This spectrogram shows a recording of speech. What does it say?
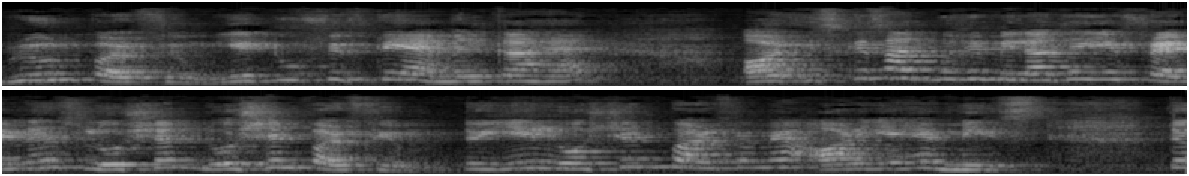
ब्रून परफ्यूम ये 250 ml का है। और इसके साथ मुझे मिला था ये फ्रेगनेंस लोशन लोशन परफ्यूम तो ये लोशन परफ्यूम है और ये है मिस्ट तो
